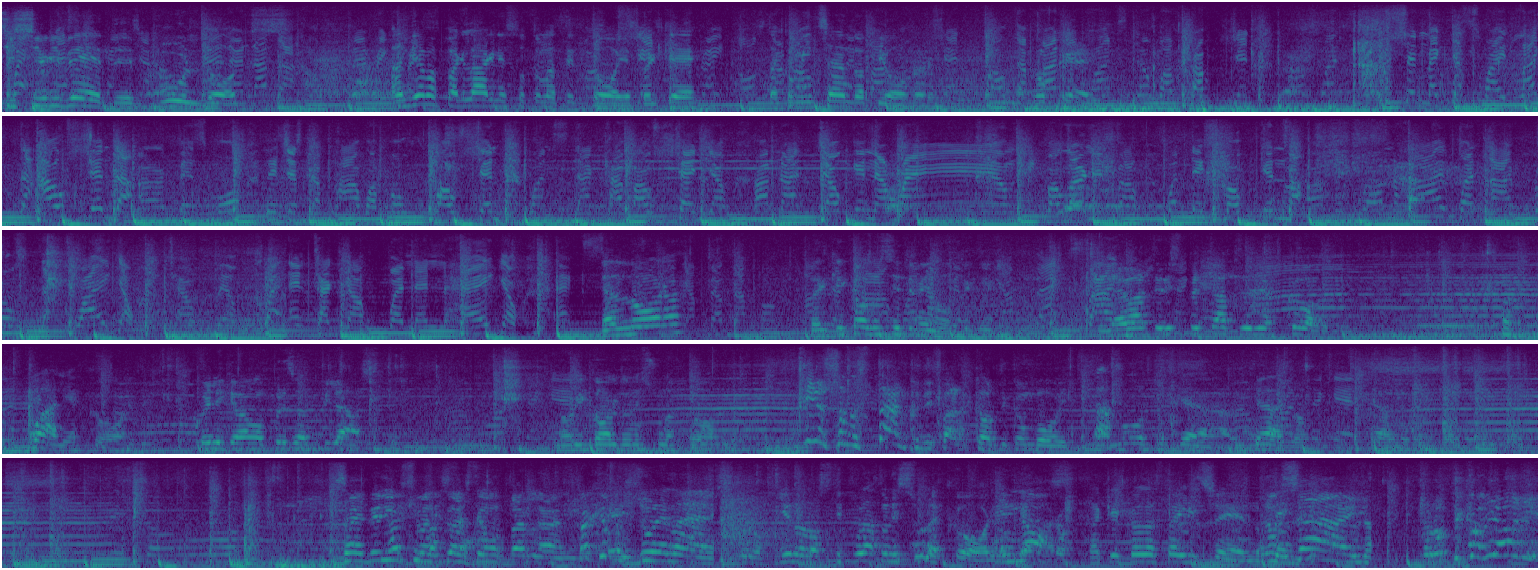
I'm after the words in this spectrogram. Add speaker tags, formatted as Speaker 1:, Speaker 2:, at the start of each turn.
Speaker 1: Ci si rivede, Bulldogs. Andiamo a parlarne sotto la tettoia perché sta cominciando a piovere.
Speaker 2: Ok.
Speaker 1: E allora? Per che cosa siete venuti qui?
Speaker 2: Ne avevate rispettato gli accordi,
Speaker 1: Quali accordi?
Speaker 2: quelli che avevamo preso al pilastro.
Speaker 1: Non ricordo nessun accordo.
Speaker 2: Io sono stanco di fare accordi con voi.
Speaker 1: Ah, molto chiaro. Chiaro.
Speaker 2: Sai benissimo di cosa stiamo parlando. Ma che
Speaker 1: E le mani. Io non ho stipulato nessun accordo.
Speaker 2: Eh no.
Speaker 1: Ma che cosa stai dicendo?
Speaker 2: Lo sai! Rotti coglioni!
